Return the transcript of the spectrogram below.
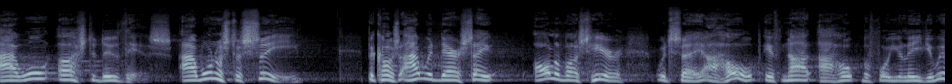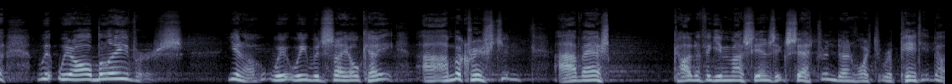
I want us to do this. I want us to see because I would dare say, all of us here would say, I hope, if not, I hope before you leave you will. We're all believers. You know, we, we would say, okay, I'm a Christian. I've asked God to forgive me my sins, etc., and done what repented. Uh,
